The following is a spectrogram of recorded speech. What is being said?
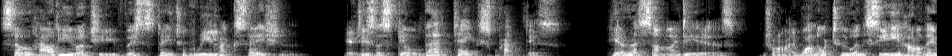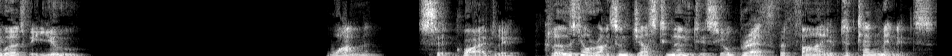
So how do you achieve this state of relaxation? It is a skill that takes practice. Here are some ideas. Try one or two and see how they work for you. 1. Sit quietly. Close your eyes and just notice your breath for 5 to 10 minutes.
